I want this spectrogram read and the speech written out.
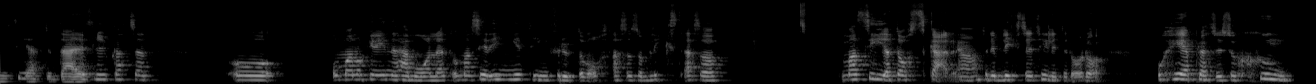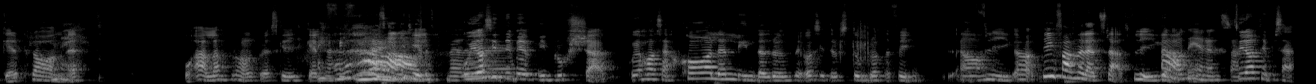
vi ser att typ, där är flygplatsen. Och, och man åker in i det här målet och man ser ingenting förutom oss, alltså så blixt, alltså man ser ju att det åskar Ja. för det blixtrar till lite då och då. Och helt plötsligt så sjunker planet Nej. och alla på planet börjar skrika så här, till. Och jag sitter med min brorsa och jag har så här sjalen lindad runt mig och jag sitter och storgråter för Ja. att flyga. Ja, Det är fan en rädsla att flyga. Ja, det är en rädsla. Så jag typ så här,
